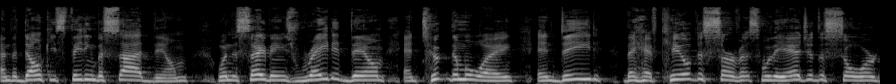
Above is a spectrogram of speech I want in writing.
and the donkeys feeding beside them when the Sabeans raided them and took them away. Indeed, they have killed the servants with the edge of the sword,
